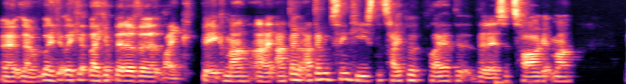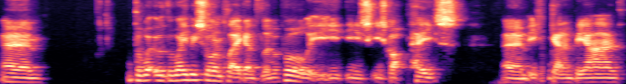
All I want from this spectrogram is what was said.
Uh, no, like like like a bit of a like big man. I, I don't I don't think he's the type of player that, that is a target man. Um, the way, the way we saw him play against Liverpool, he, he's he's got pace. Um, he can get him behind.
